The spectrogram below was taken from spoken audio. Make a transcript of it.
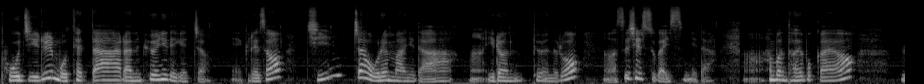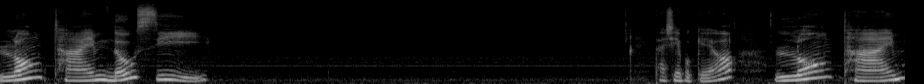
보지를 못했다라는 표현이 되겠죠. 예, 그래서 진짜 오랜만이다 어, 이런 표현으로 어, 쓰실 수가 있습니다. 어, 한번 더 해볼까요? Long time no see. 다시 해볼게요. Long time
